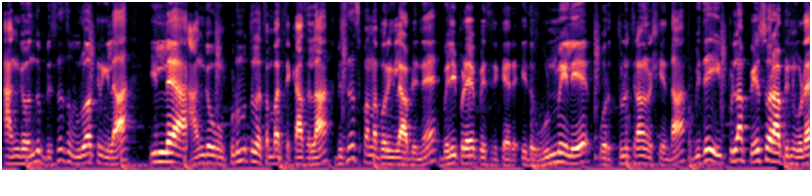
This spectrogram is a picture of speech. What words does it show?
அங்க வந்து பிசினஸ் உருவாக்குறீங்களா? இல்ல அங்க உங்க குடும்பத்துல சம்பாதிச்ச காசெல்லாம் பிசினஸ் பண்ண போறீங்களா அப்படின்னு வெளிப்படையா பேசியிருக்காரு. இது உண்மையிலேயே ஒரு துணிச்சலான விஷயம் தான் விஜய் இப்படிலாம் பேசுவாரா அப்படின்னு கூட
